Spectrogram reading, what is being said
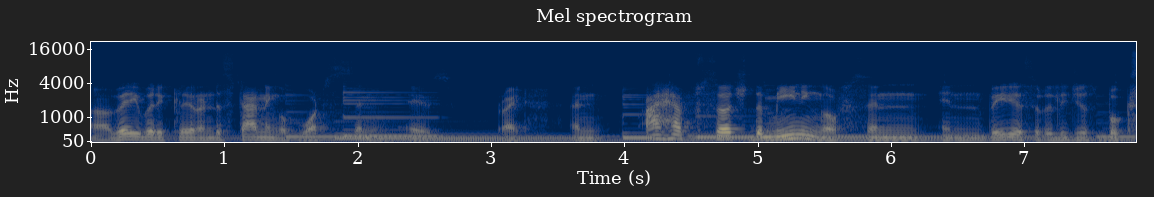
a very very clear understanding of what sin is, right? and i have searched the meaning of sin in various religious books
